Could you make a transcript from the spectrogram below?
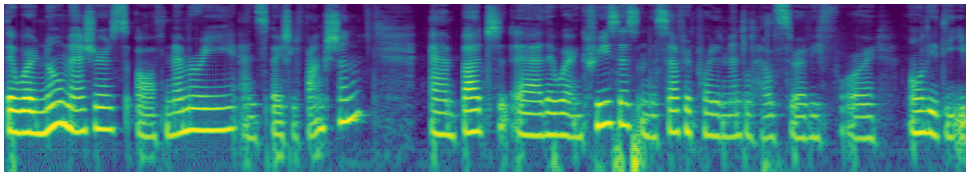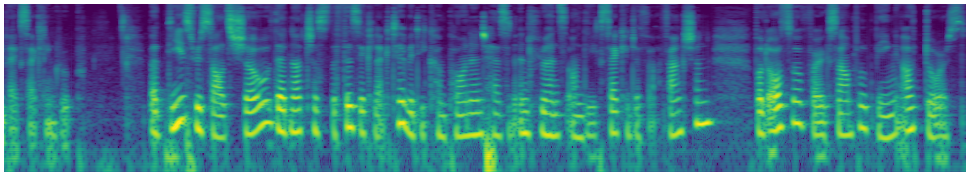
There were no measures of memory and spatial function, um, but uh, there were increases in the self reported mental health survey for only the e bike cycling group. But these results show that not just the physical activity component has an influence on the executive function, but also, for example, being outdoors.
